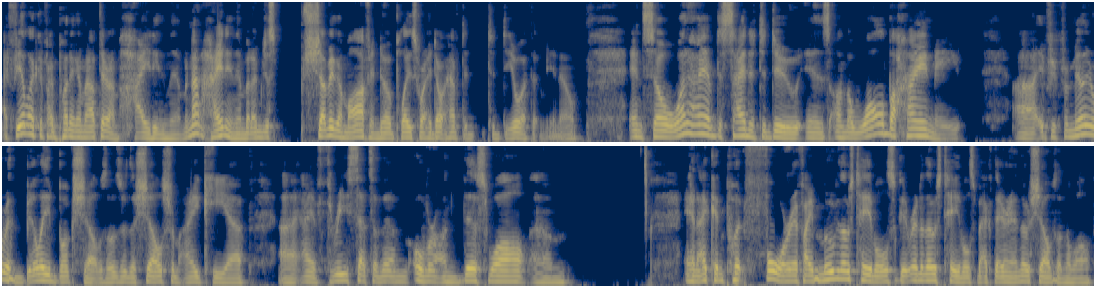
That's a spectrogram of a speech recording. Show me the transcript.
I feel like if I'm putting them out there, I'm hiding them. I'm not hiding them, but I'm just shoving them off into a place where I don't have to, to deal with them, you know. And so what I have decided to do is on the wall behind me, uh, if you're familiar with Billy bookshelves, those are the shelves from IKEA. Uh, I have three sets of them over on this wall. Um, and I can put four, if I move those tables, get rid of those tables back there and those shelves on the wall,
